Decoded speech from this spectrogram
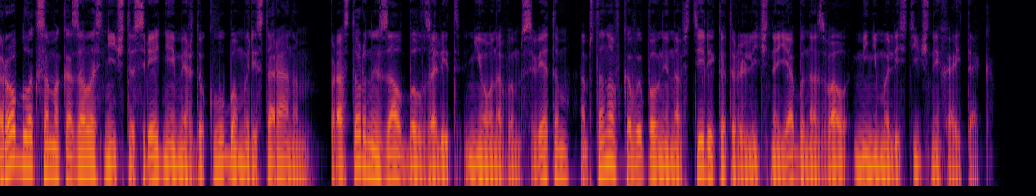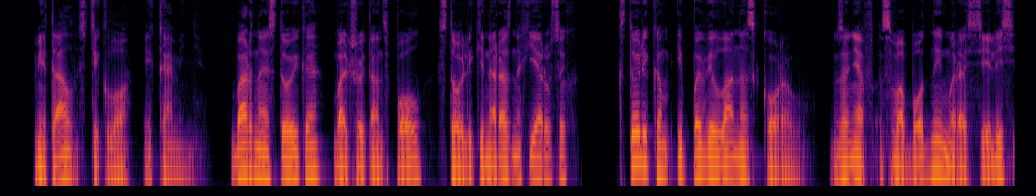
Роблоксом оказалось нечто среднее между клубом и рестораном. Просторный зал был залит неоновым светом, обстановка выполнена в стиле, который лично я бы назвал минималистичный хай-тек. Металл, стекло и камень. Барная стойка, большой танцпол, столики на разных ярусах. К столикам и повела нас Коралл. Заняв свободный, мы расселись,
